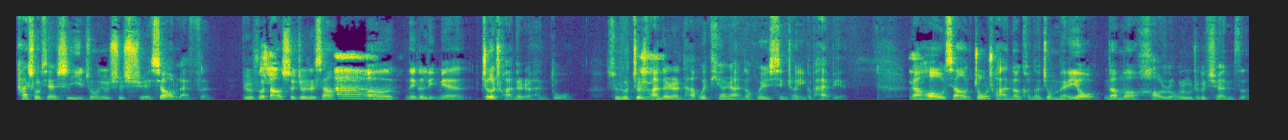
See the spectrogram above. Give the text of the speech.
它首先是以这种就是学校来分。比如说，当时就是像，嗯，那个里面浙传的人很多，所以说浙传的人他会天然的会形成一个派别，然后像中传呢，可能就没有那么好融入这个圈子，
